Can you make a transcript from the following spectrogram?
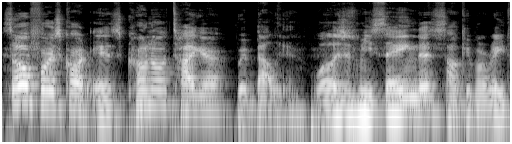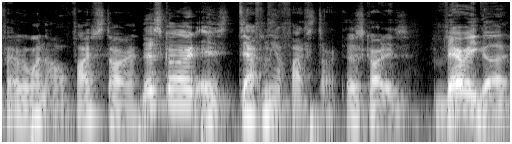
So first card is Chrono Tiger Rebellion. Well it's just me saying this I'll give a rate for everyone I'll 5 star. This card is definitely a 5 star. This card is very good,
